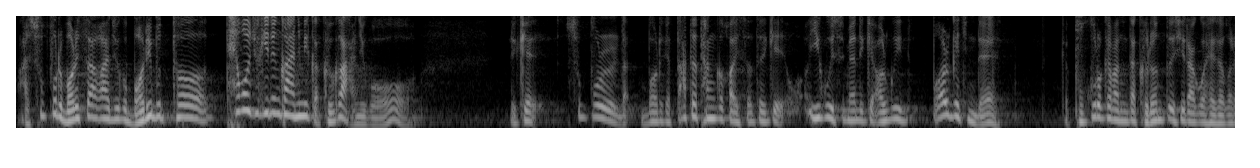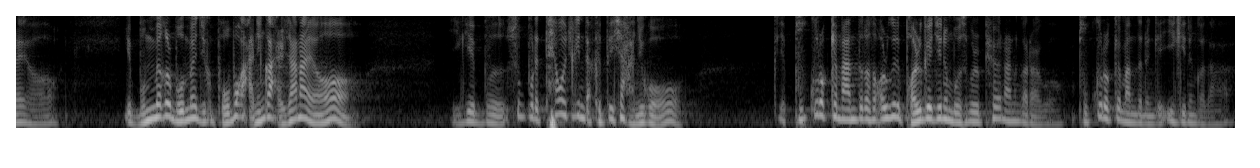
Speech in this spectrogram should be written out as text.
아, 숯불을 머리 쌓아가지고 머리부터 태워 죽이는 거 아닙니까? 그거 아니고 이렇게 숯불 뭐 이렇게 따뜻한 거가 있어도 이렇게 이고 있으면 이렇게 얼굴이 뻘개진대. 부끄럽게 만든다 그런 뜻이라고 해석을 해요. 문맥을 보면 지금 보복 아닌 거 알잖아요. 이게 뭐 숯불에 태워 죽인다 그 뜻이 아니고 그냥 부끄럽게 만들어서 얼굴이 벌개지는 모습을 표현하는 거라고. 부끄럽게 만드는 게 이기는 거다.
